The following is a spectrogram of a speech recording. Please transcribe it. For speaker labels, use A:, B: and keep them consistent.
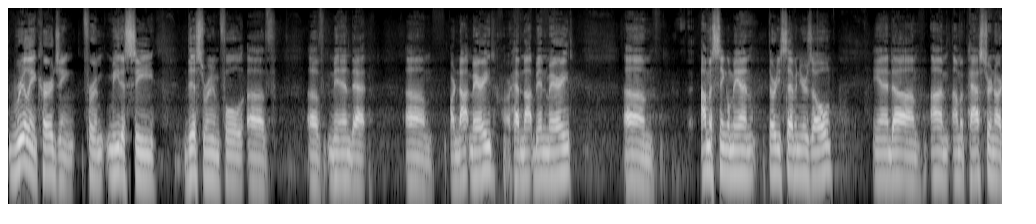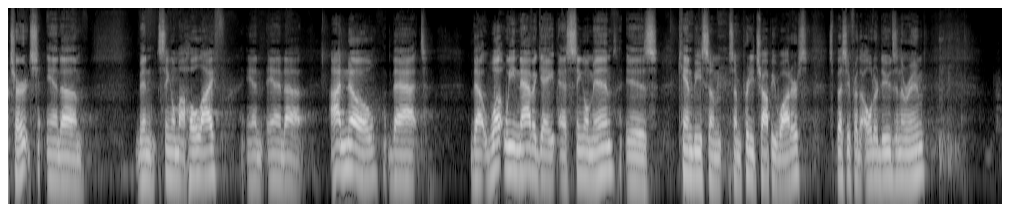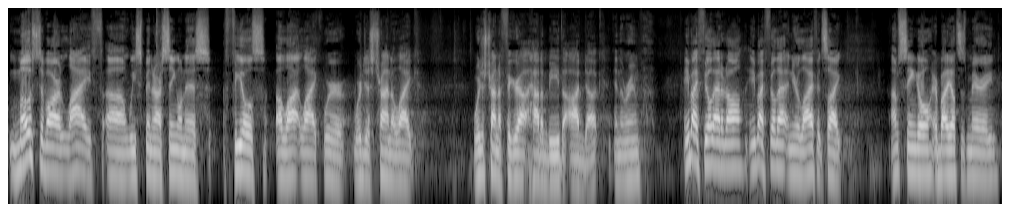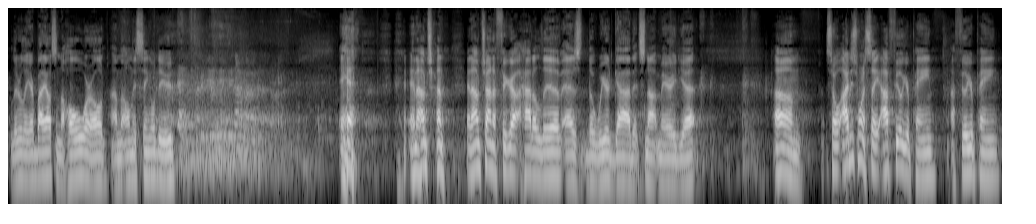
A: really encouraging for me to see this room full of of men that um, are not married or have not been married. Um, I'm a single man, 37 years old, and um, I'm, I'm a pastor in our church, and um, been single my whole life. And and uh, I know that that what we navigate as single men is can be some some pretty choppy waters, especially for the older dudes in the room. Most of our life uh, we spend in our singleness feels a lot like we're we're just trying to like we're just trying to figure out how to be the odd duck in the room. Anybody feel that at all? Anybody feel that in your life? It's like I'm single, everybody else is married, literally everybody else in the whole world. I'm the only single dude. and and I'm trying and I'm trying to figure out how to live as the weird guy that's not married yet. Um, so I just want to say I feel your pain. I feel your pain.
